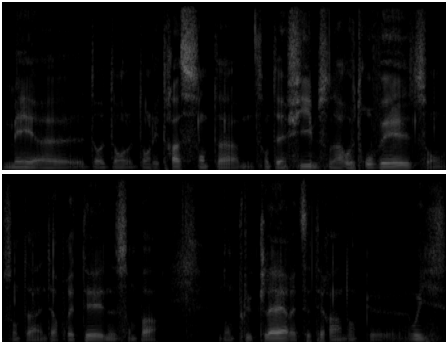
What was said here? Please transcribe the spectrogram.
mais, euh, dont, les traces sont, infimes, sont à retrouver, sont, à interpréter, ne sont pas non plus claires, etc. Donc euh, oui,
